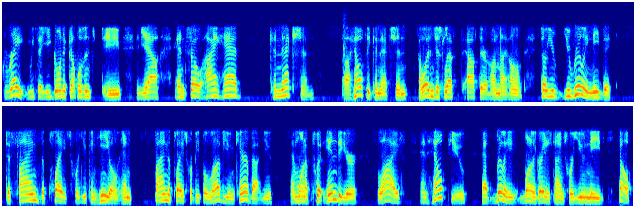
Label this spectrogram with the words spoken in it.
great. We'd say you go into couples and Steve, and yeah, and so I had connection, a healthy connection. I wasn't just left out there on my own. So you you really need to to find the place where you can heal and find the place where people love you and care about you and want to put into your life and help you at really one of the greatest times where you need help.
